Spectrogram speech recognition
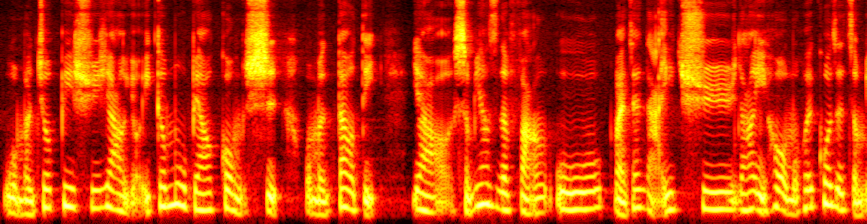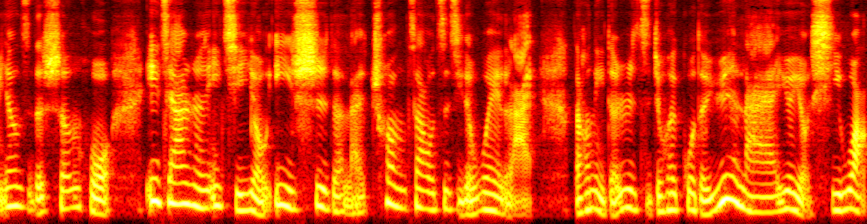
我们就必须要有一个目标共识，我们到底。要什么样子的房屋，买在哪一区，然后以后我们会过着怎么样子的生活？一家人一起有意识的来创造自己的未来，然后你的日子就会过得越来越有希望。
